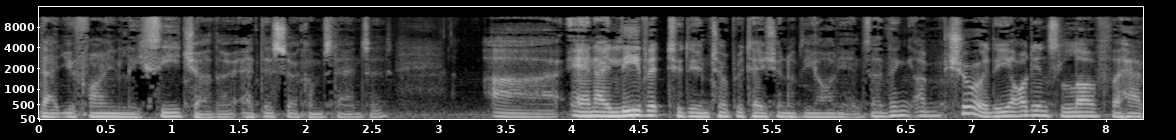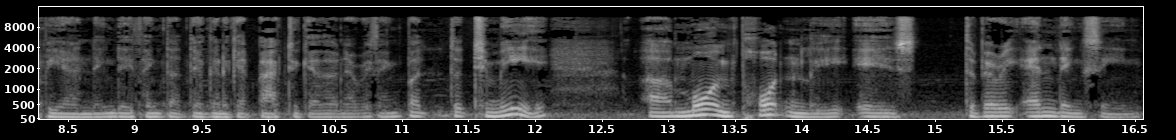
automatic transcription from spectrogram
that you finally see each other at these circumstances? Uh, and I leave it to the interpretation of the audience. I think I'm sure the audience love a happy ending. They think that they're going to get back together and everything. But the, to me, uh, more importantly, is the very ending scene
